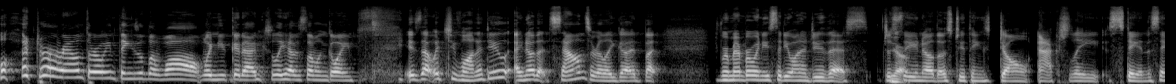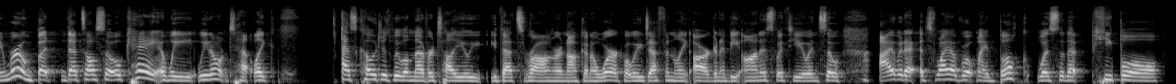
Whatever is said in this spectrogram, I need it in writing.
wander around throwing things at the wall when you could actually have someone going, Is that what you want to do? I know that sounds really good, but remember when you said you want to do this just so you know those two things don't actually stay in the same room but that's also okay and we we don't tell like as coaches we will never tell you that's wrong or not going to work but we definitely are going to be honest with you. And so i would that's why i wrote my book was so that people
